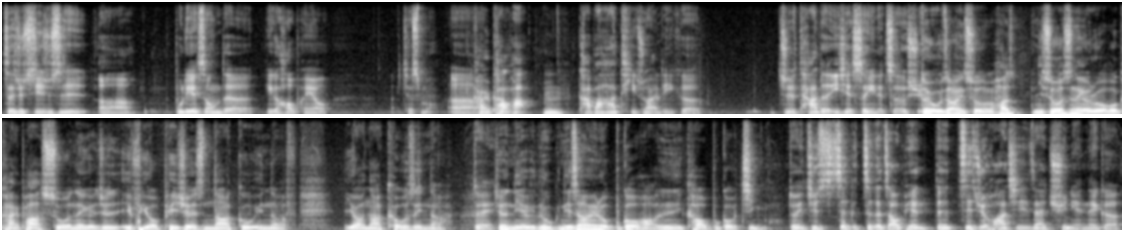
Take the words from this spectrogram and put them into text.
这就其实就是呃，布列松的一个好朋友叫什么？呃，卡帕帕。嗯，卡帕他提出来的一个，就是他的一些摄影的哲学。对，我知道你说什么。他你说的是那个 Robert 凯帕说的那个，就是 If your picture is not good enough, you are not close enough。对就是你如你照片如果不够好，就是你靠不够近嘛。对，就是这个这个照片，呃，这句话其实在去年那个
